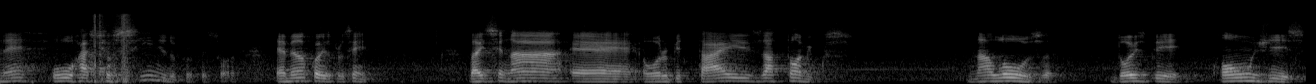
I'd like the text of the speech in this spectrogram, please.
né, o raciocínio do professor. É a mesma coisa, por assim, vai ensinar é, orbitais atômicos na lousa, 2D, com um giz.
